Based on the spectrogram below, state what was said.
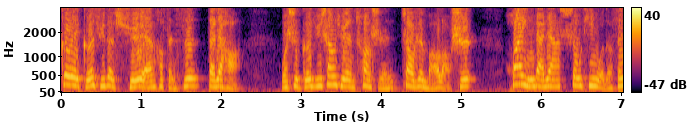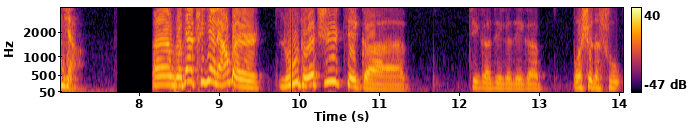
各位格局的学员和粉丝，大家好，我是格局商学院创始人赵振宝老师，欢迎大家收听我的分享。呃，我再推荐两本卢德之这个这个这个这个博士的书。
